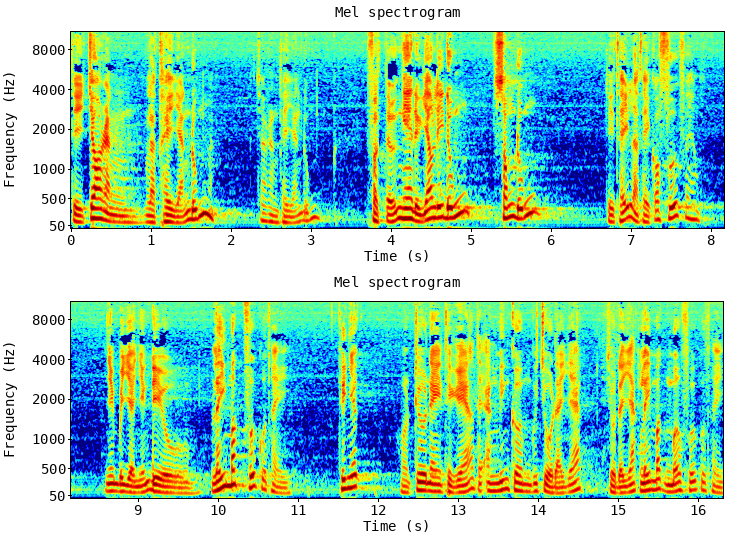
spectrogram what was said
thì cho rằng là thầy giảng đúng, cho rằng thầy giảng đúng. Phật tử nghe được giáo lý đúng, sống đúng, thì thấy là thầy có phước phải không? Nhưng bây giờ những điều lấy mất phước của thầy. Thứ nhất, hồi trưa nay thì ghé thầy ăn miếng cơm của chùa đại giác. Chùa đại giác lấy mất mớ phước của thầy.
